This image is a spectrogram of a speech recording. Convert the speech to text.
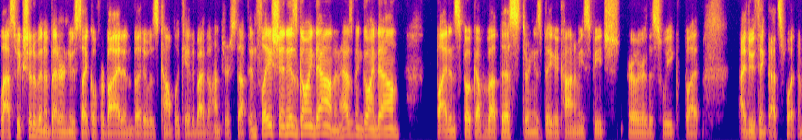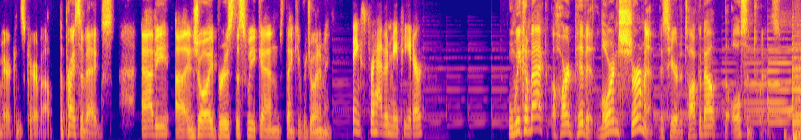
last week should have been a better news cycle for Biden, but it was complicated by the Hunter stuff. Inflation is going down and has been going down. Biden spoke up about this during his big economy speech earlier this week, but I do think that's what Americans care about. The price of eggs. Abby, uh, enjoy Bruce this weekend. Thank you for joining me. Thanks for having me, Peter. When we come back, a hard pivot. Lauren Sherman is here to talk about the Olsen twins.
